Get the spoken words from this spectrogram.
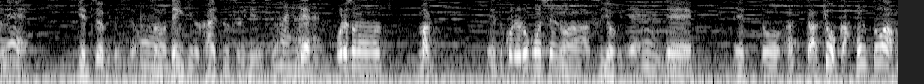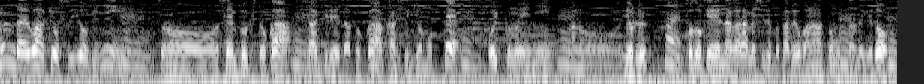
うん。で月曜日ですよ、うん。その電気が開通する日ですよ、で俺そのまあえっとこれ録音してるのは水曜日で、うん。でえっとんじゃあ今日か。本当は本来は今日水曜日に、うんうん。その扇風機とか、うんサーキュレーターとか、うん加湿器を持って、甥っ子の家に、うん。あの夜はい。届けながら飯でも食べようかなと思ったんだけど、うんうん。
